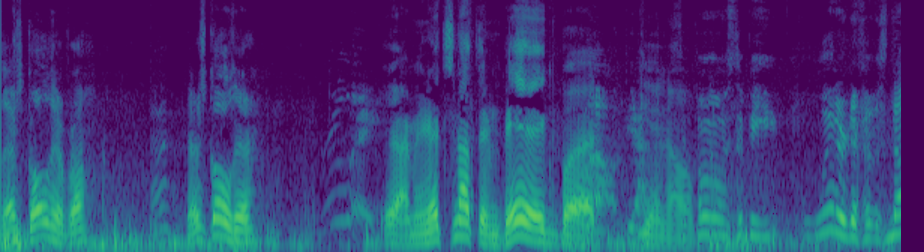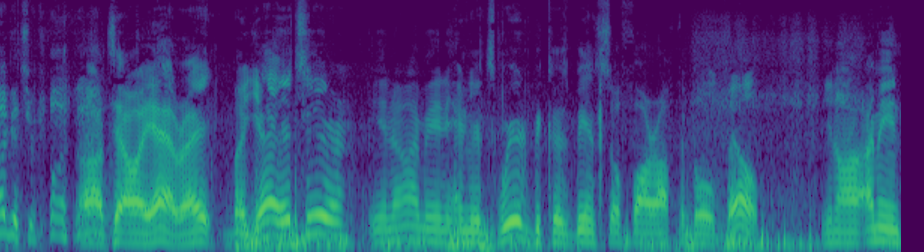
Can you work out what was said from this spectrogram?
Oh, there's gold here, bro. Huh? There's gold here. Really? Yeah, I mean, it's nothing big, but, well, yeah, you know. supposed to be littered if it was nuggets you're pulling Oh, tell, oh, yeah, right? But yeah, it's here, you know, I mean, and it's weird because being so far off the gold belt, you know, I mean,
